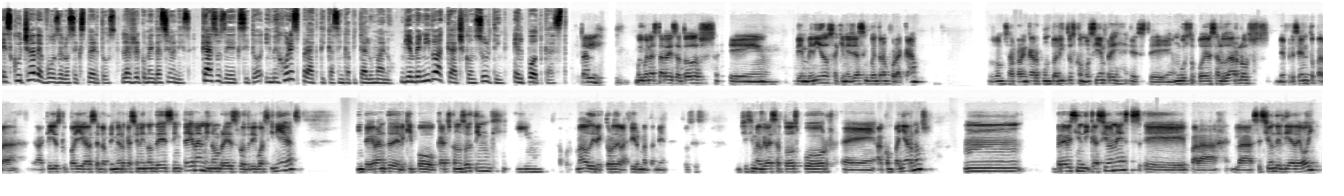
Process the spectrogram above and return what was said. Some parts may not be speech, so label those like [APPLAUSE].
Escucha de voz de los expertos las recomendaciones, casos de éxito y mejores prácticas en capital humano. Bienvenido a Catch Consulting, el podcast. ¿Qué tal? Muy buenas tardes a todos. Eh, bienvenidos a quienes ya se encuentran por acá. Nos vamos a arrancar puntualitos como siempre. Este, un gusto poder saludarlos. Me presento para aquellos que pueda llegar a ser la primera ocasión en donde se integran. Mi nombre es Rodrigo Arciniegas, integrante del equipo Catch Consulting y afortunado director de la firma también. Entonces, muchísimas gracias a todos por eh, acompañarnos. Mm, breves indicaciones eh, para la sesión del día de hoy.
